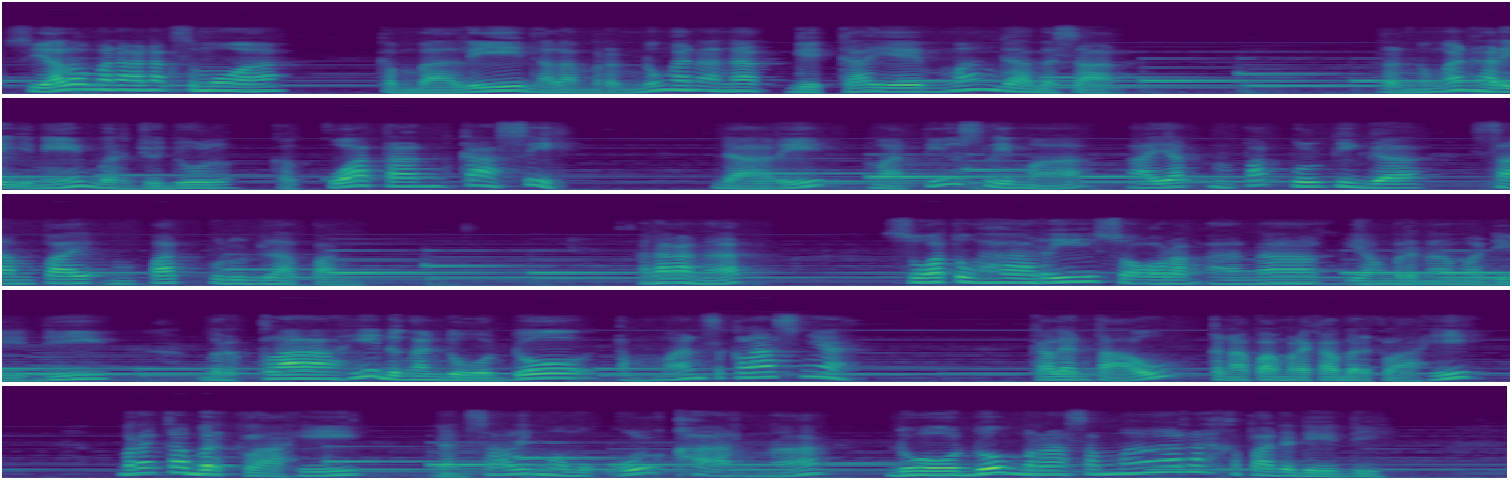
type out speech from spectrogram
Shalom anak-anak semua, kembali dalam Renungan Anak GKY Mangga Besar. Renungan hari ini berjudul Kekuatan Kasih dari Matius 5 ayat 43 sampai 48. Anak-anak, suatu hari seorang anak yang bernama Dedi berkelahi dengan Dodo, teman sekelasnya Kalian tahu kenapa mereka berkelahi? Mereka berkelahi dan saling memukul karena Dodo merasa marah kepada Dedi.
